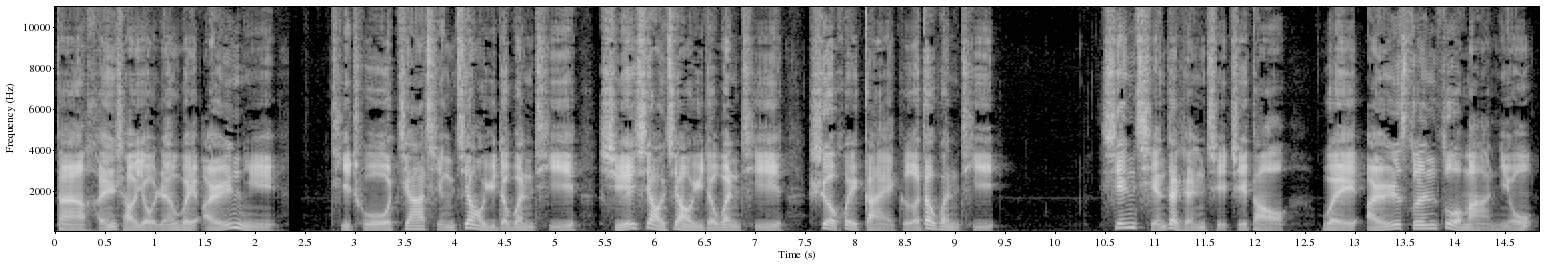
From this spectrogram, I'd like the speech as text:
但很少有人为儿女提出家庭教育的问题、学校教育的问题、社会改革的问题。先前的人只知道为儿孙做马牛，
